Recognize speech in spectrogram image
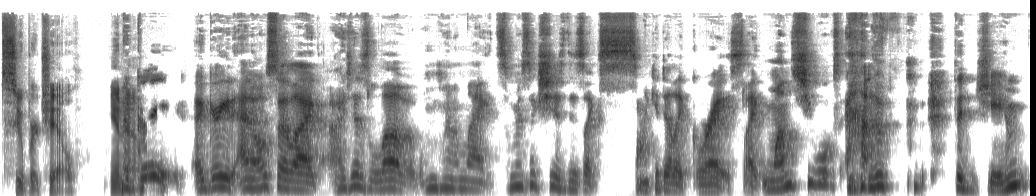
super chill. You know, Agreed. Agreed. And also, like, I just love one point, I'm like, it's almost like she has this like psychedelic grace. Like, once she walks out of the gym,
